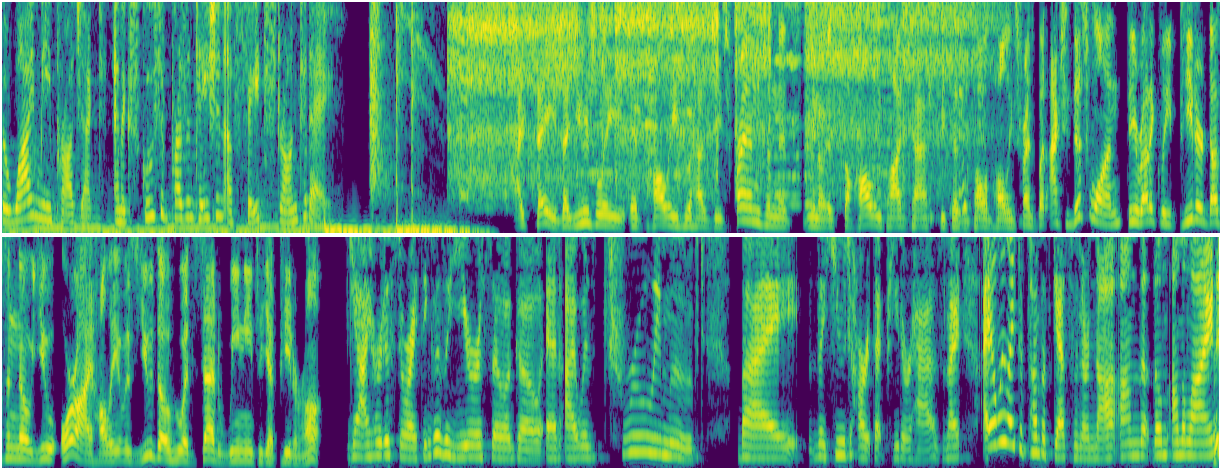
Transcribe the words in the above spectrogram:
The Why Me Project, an exclusive presentation of Faith Strong Today. I say that usually it's Holly who has these friends and it's, you know, it's the Holly podcast because it's all of Holly's friends. But actually, this one, theoretically, Peter doesn't know you or I, Holly. It was you, though, who had said we need to get Peter on. Yeah, I heard a story, I think it was a year or so ago, and I was truly moved by the huge heart that Peter has. And I, I only like to pump up guests when they're not on the, on the line.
